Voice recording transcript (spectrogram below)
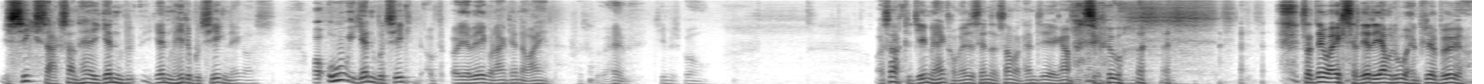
I zigzag, sådan her igennem, igennem hele butikken, ikke også? Og u igennem butikken, og, og jeg ved ikke, hvor langt den er vejen. For at have Jimmys bog. Og så kan Jimmy, han kom ellers hen, og så var han det, jeg i gang med at skrive. så det var ikke så let, at jeg måtte ud flere bøger.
